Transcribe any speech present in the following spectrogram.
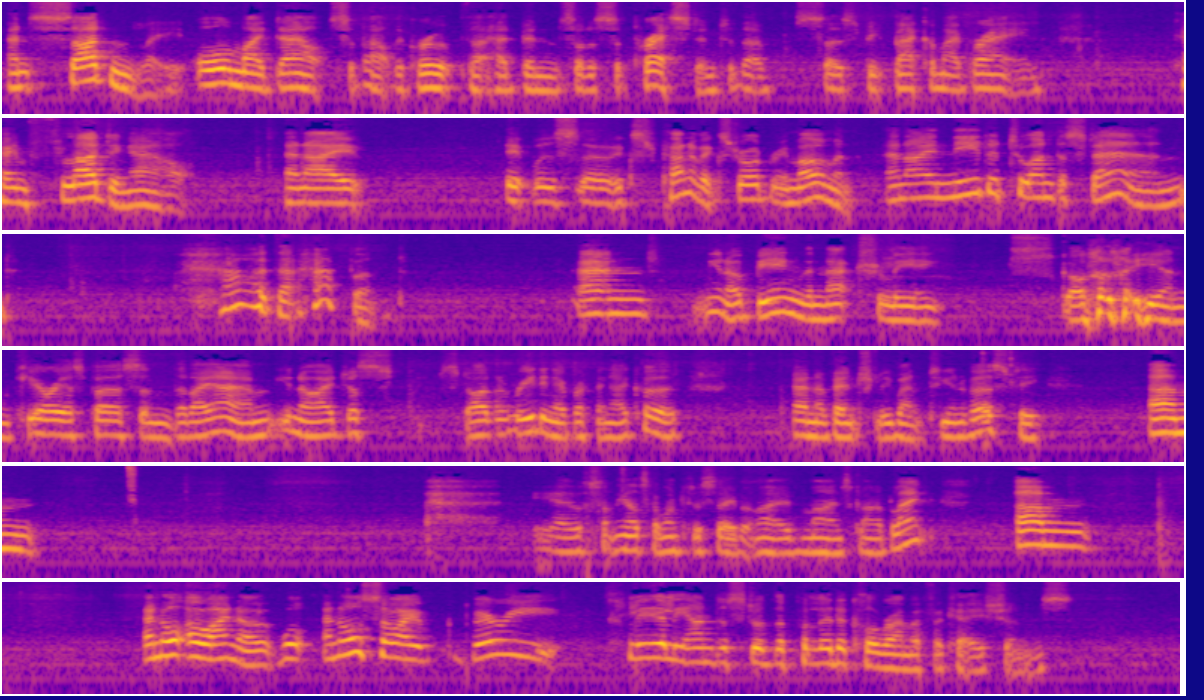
And suddenly, all my doubts about the group that had been sort of suppressed into the, so to speak, back of my brain came flooding out. And I, it was a ex- kind of extraordinary moment. And I needed to understand how had that happened? And, you know, being the naturally scholarly and curious person that I am, you know, I just started reading everything I could and eventually went to university. Um, yeah, there was something else I wanted to say, but my mind's gone a blank. Um, and al- oh, I know. Well, and also I very clearly understood the political ramifications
